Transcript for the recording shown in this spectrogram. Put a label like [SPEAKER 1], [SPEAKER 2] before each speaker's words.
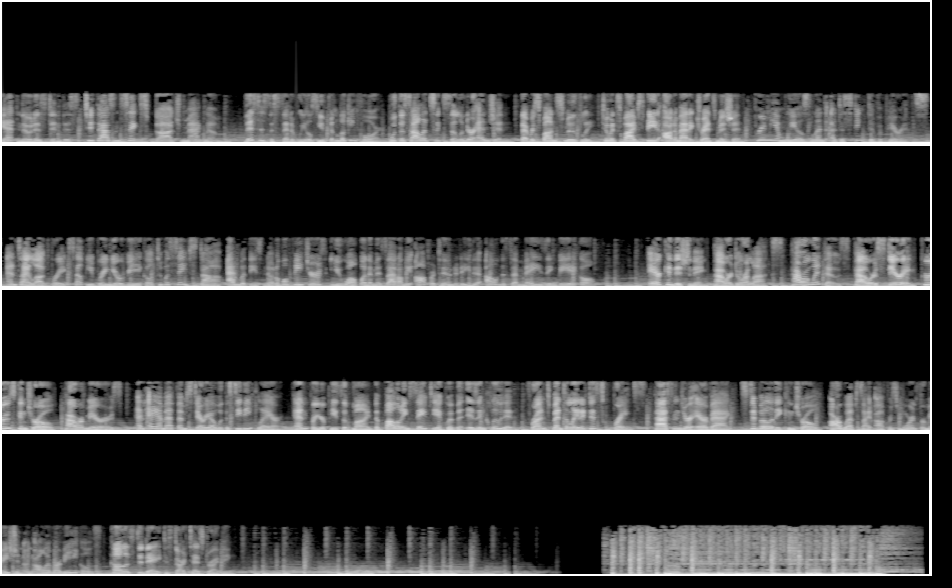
[SPEAKER 1] Get noticed in this 2006 Dodge Magnum. This is the set of wheels you've been looking for with a solid six cylinder engine that responds smoothly to its five speed automatic transmission. Premium wheels lend a distinctive appearance. Anti lock brakes help you bring your vehicle to a safe stop. And with these notable features, you won't want to miss out on the opportunity to own this amazing vehicle air conditioning, power door locks, power windows, power steering, cruise control, power mirrors, an AM FM stereo with a CD player. And for your peace of mind, the following safety equipment is included. Front ventilated disc brakes, passenger airbag, stability control. Our website offers more information on all of our vehicles. Call us today to start test driving.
